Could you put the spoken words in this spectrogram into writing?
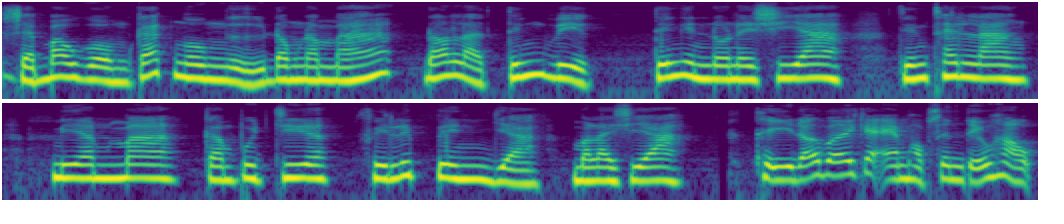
sẽ bao gồm các ngôn ngữ Đông Nam Á đó là tiếng Việt, tiếng Indonesia, tiếng Thái Lan, Myanmar, Campuchia, Philippines và Malaysia. Thì đối với các em học sinh tiểu học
